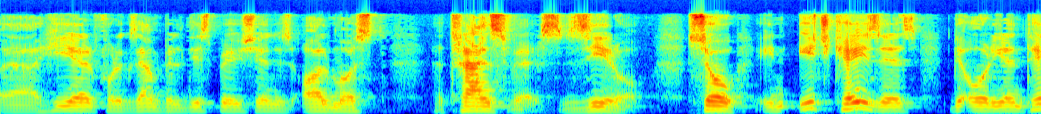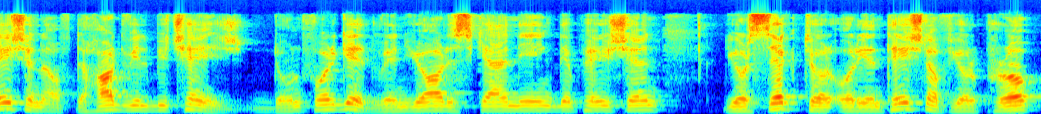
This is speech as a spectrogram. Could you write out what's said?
Uh, here, for example, this patient is almost transverse, zero. So in each cases, the orientation of the heart will be changed. Don't forget, when you are scanning the patient, your sector orientation of your probe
